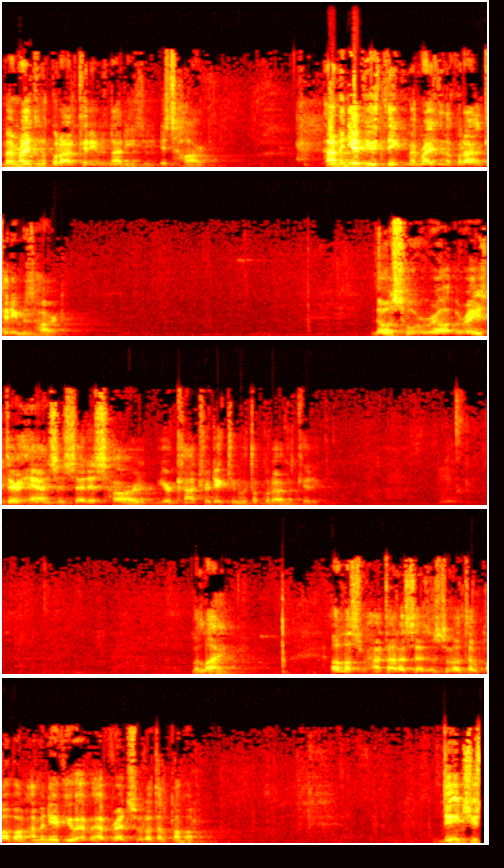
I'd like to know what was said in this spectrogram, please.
memorizing the Quran al-Karim is not easy. It's hard. How many of you think memorizing the Quran al-Karim is hard? Those who raised their hands and said it's hard, you're contradicting with the Quran al-Karim. Wallahi. Allah subhanahu wa ta'ala says in Surah Al-Qamar, how many of you have, have read Surah Al-Qamar? Didn't you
